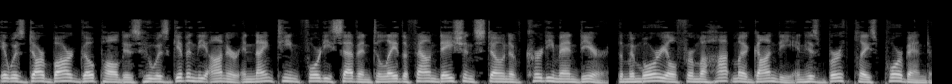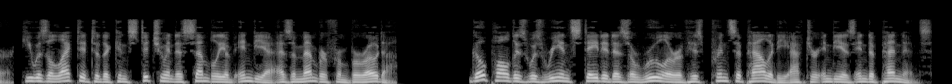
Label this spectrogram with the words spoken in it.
it was Darbar Gopaldas who was given the honour in 1947 to lay the foundation stone of Kirti Mandir, the memorial for Mahatma Gandhi in his birthplace Porbandar. He was elected to the Constituent Assembly of India as a member from Baroda. Gopaldas was reinstated as a ruler of his principality after India's independence.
